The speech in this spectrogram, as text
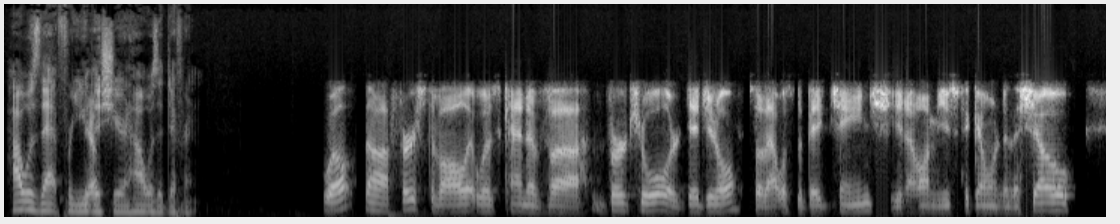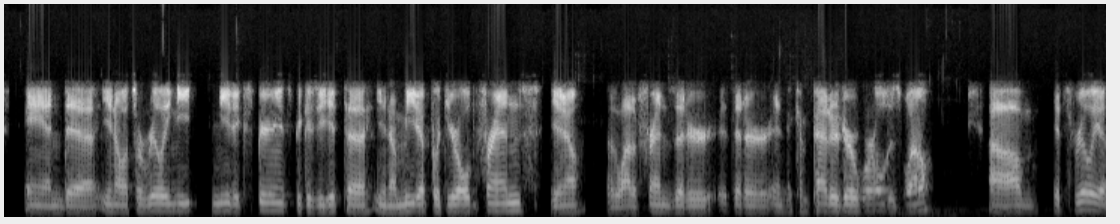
How was that for you Yep. this year, and how was it different? Well, uh, first of all, it was kind of uh, virtual or digital, so that was the big change. You know, I'm used to going to the show, and uh, you know, it's a really neat neat experience because you get to you know meet up with your old friends. You know, a lot of friends that are that are in the competitor world as well. Um, it's really a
